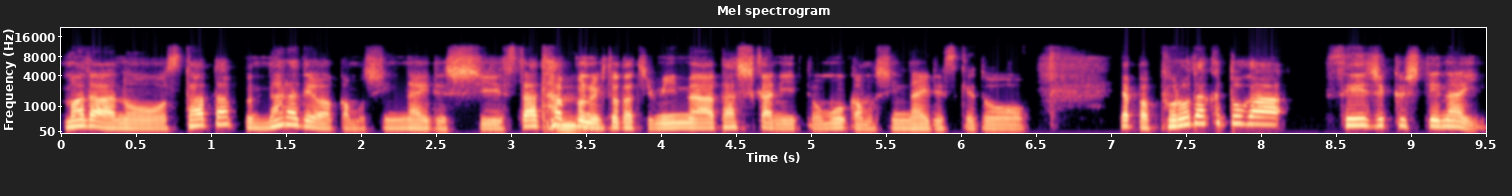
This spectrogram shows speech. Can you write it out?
まだあのスタートアップならではかもしれないですし、スタートアップの人たちみんな確かにって思うかもしれないですけど、やっぱプロダクトが成熟してない、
